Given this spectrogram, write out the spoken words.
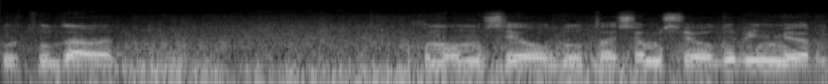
Kurtuldu hemen. Kuma mı şey oldu, taşa mı şey oldu bilmiyorum.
